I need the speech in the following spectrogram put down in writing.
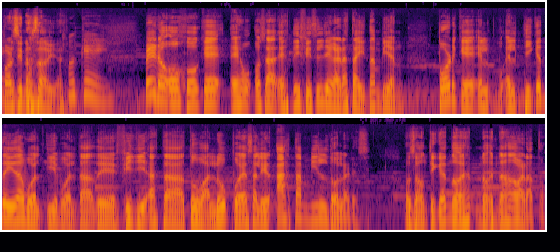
Por si no sabían. Ok. Pero ojo que es, o sea, es difícil llegar hasta ahí también porque el, el ticket de ida y vuelta de Fiji hasta Tuvalu puede salir hasta mil dólares. O sea, un ticket no es, no es nada barato.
